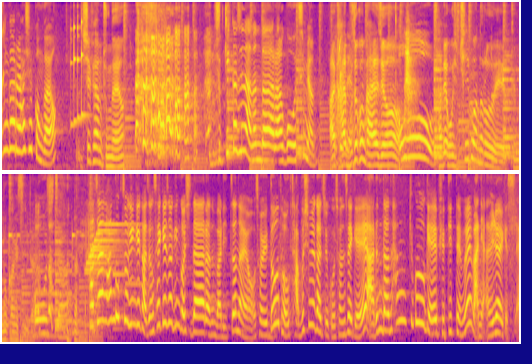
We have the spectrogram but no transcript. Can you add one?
참가를 하실 건가요? 실패하면 죽나요? 죽기까지는 안 한다라고 치면 아 가, 어떠세요? 무조건 가야죠. 오, 457번으로 예, 등록하겠습니다. 오 진짜 가장 한국적인 게 가장 세계적인 것이다라는 말이 있잖아요. 저희도 더욱 자부심을 가지고 전 세계에 아름다운 한국의 뷰티템을 많이 알려야겠어요.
